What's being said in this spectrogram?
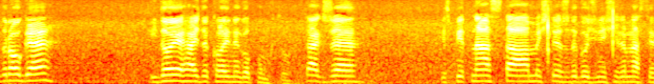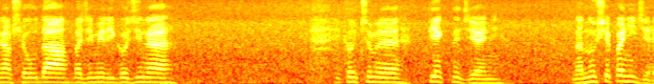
drogę i dojechać do kolejnego punktu. Także jest 15. Myślę, że do godziny 17 nam się uda. Będziemy mieli godzinę i kończymy piękny dzień na Nusie Penidzie.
